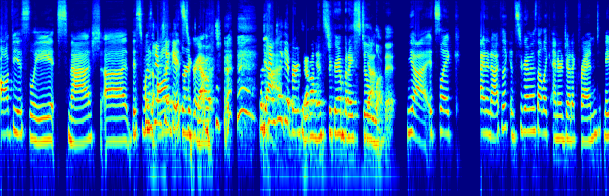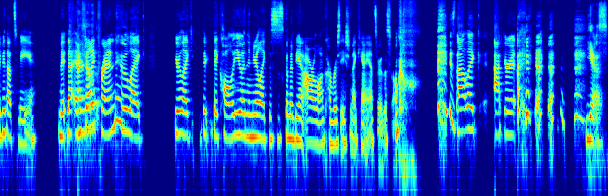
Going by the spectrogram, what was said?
obviously, smash. Uh, this was Sometimes on Instagram. Sometimes yeah. I get burnt out on Instagram, but I still yeah. love it. Yeah, it's like I don't know. I feel like Instagram is that like energetic friend. Maybe that's me. That energetic like- friend who like you're like they call you and then you're like this is going to be an hour long conversation. I can't answer this phone call. is that like accurate? yes.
